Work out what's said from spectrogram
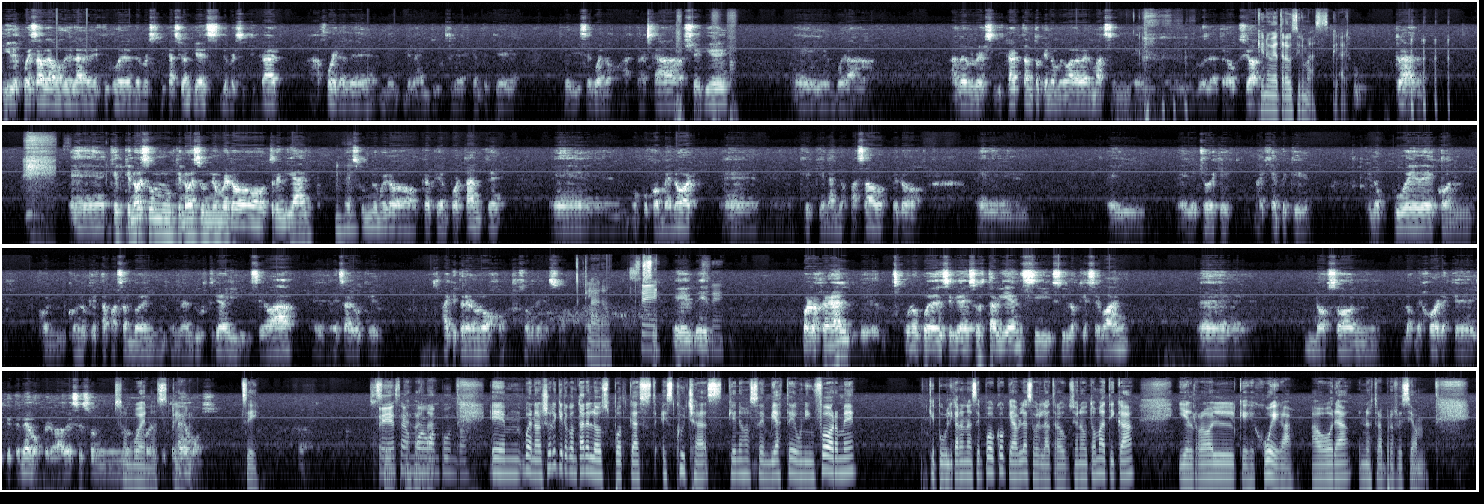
y después hablamos de la, del tipo de diversificación que es diversificar afuera de, la industria. Hay gente que, dice, bueno, hasta acá llegué, voy a, a, diversificar tanto que no me van a ver más en, en el mundo de la traducción. Que no voy a traducir más, claro. Claro. Eh, que, no es un, que no es un número trivial, es un número creo que importante, eh, un poco menor eh, que, en años pasados, pero el, el, hecho de que hay gente que, que no puede con, con, con, lo que está pasando en, en la industria y, se va, es algo que hay que tener un ojo sobre eso. Claro. sí por lo general, eh, uno puede decir que eso está bien si, si los que se van eh, no son los mejores que, tenemos, pero a veces son, son buenos, que tenemos. Sí. Sí, ese es, un muy buen punto. Em, bueno, yo le quiero contar a los podcast escuchas que nos enviaste un informe que publicaron hace poco que habla sobre la traducción automática y el rol que juega ahora en nuestra profesión.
